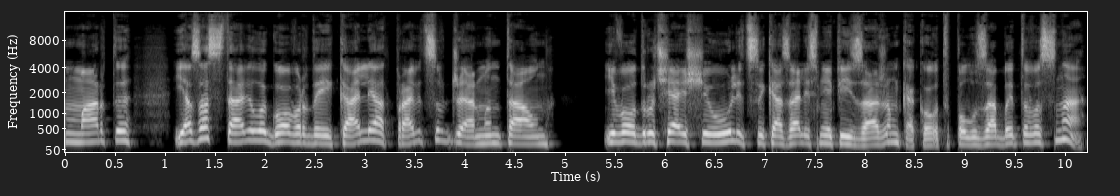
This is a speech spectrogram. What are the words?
марта я заставила Говарда и Калли отправиться в Джермантаун. Его удручающие улицы казались мне пейзажем какого-то полузабытого сна.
